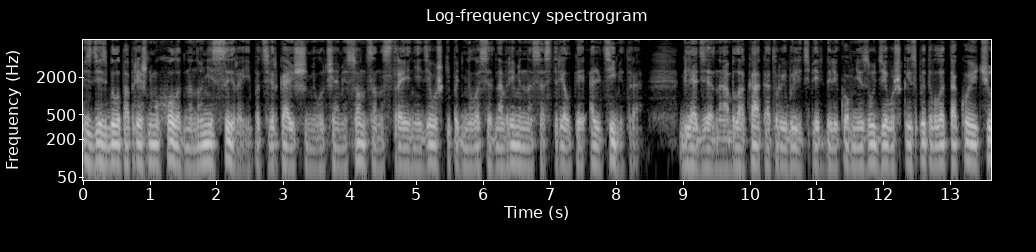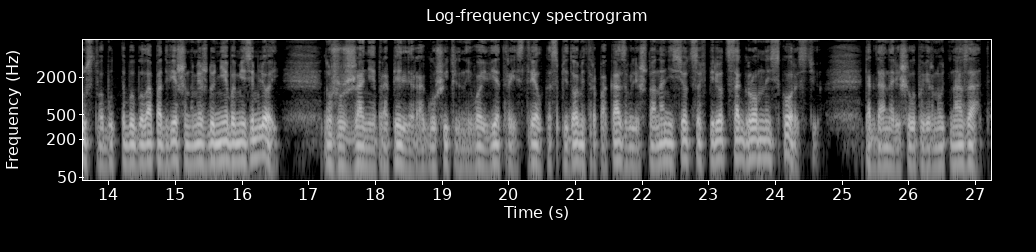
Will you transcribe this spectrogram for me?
Здесь было по-прежнему холодно, но не сыро, и под сверкающими лучами солнца настроение девушки поднялось одновременно со стрелкой альтиметра — Глядя на облака, которые были теперь далеко внизу, девушка испытывала такое чувство, будто бы была подвешена между небом и землей. Но жужжание пропеллера, оглушительный вой ветра и стрелка спидометра показывали, что она несется вперед с огромной скоростью. Тогда она решила повернуть назад.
